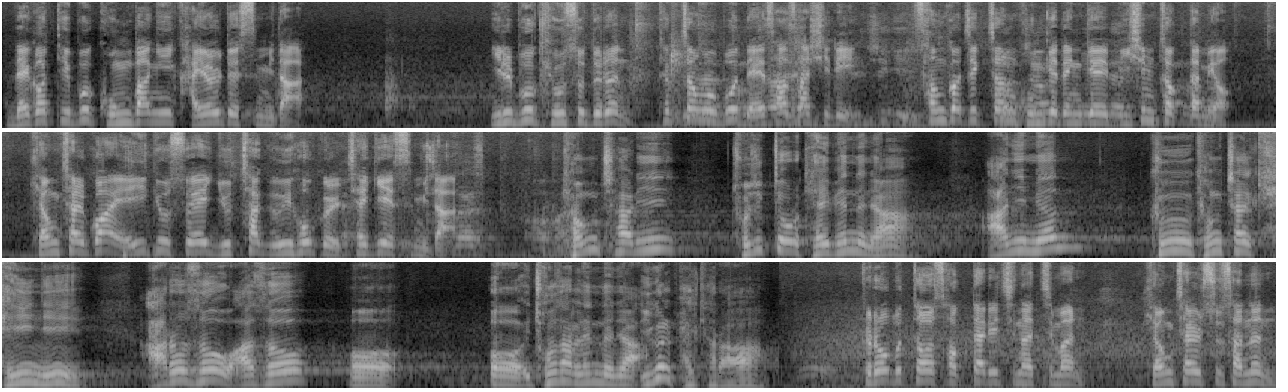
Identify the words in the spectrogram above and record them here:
네거티브 공방이 가열됐습니다. 일부 교수들은 특정 후보 내사 사실이 선거 직전 공개된 게 미심쩍다며 경찰과 A 교수의 유착 의혹을 제기했습니다. 경찰이 조직적으로 개입했느냐 아니면 그 경찰 개인이 알아서 와서 어, 어, 조사를 했느냐 이걸 밝혀라. 그로부터 석 달이 지났지만 경찰 수사는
